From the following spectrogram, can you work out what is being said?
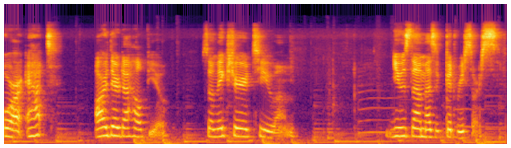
or are at, are there to help you. So, make sure to um, use them as a good resource.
